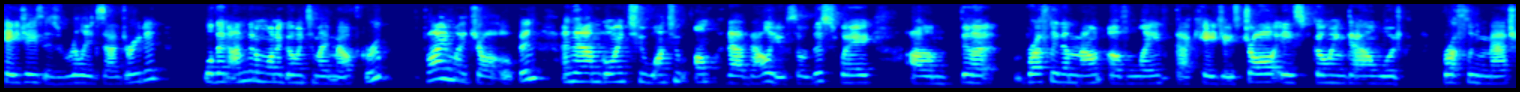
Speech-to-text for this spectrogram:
KJ's is really exaggerated, well then I'm gonna wanna go into my mouth group, find my jaw open, and then I'm going to want to ump that value. So this way, um, the roughly the amount of length that KJ's jaw is going down would roughly match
